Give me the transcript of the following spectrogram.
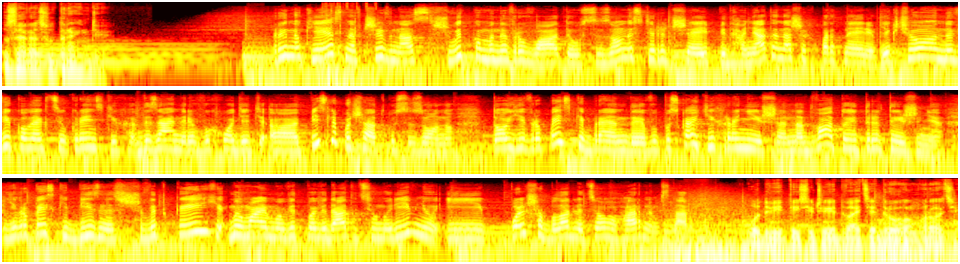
зараз у тренді. Ринок ЄС навчив нас швидко маневрувати у сезонності речей, підганяти наших партнерів. Якщо нові колекції українських дизайнерів виходять е, після початку сезону, то європейські бренди випускають їх раніше на два, то й три тижні. Європейський бізнес швидкий. Ми маємо відповідати цьому рівню, і Польща була для цього гарним стартом. У 2022 році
